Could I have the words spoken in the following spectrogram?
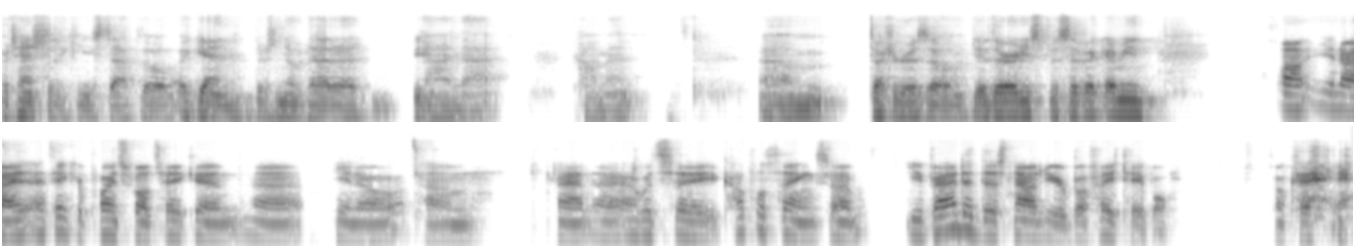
potentially key step. Though again, there's no data behind that comment. Um, Dr. Rizzo, are there any specific? I mean, well, you know, I, I think your point's well taken. Uh, you know. Um, and I would say a couple things. Um, you've added this now to your buffet table. Okay,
